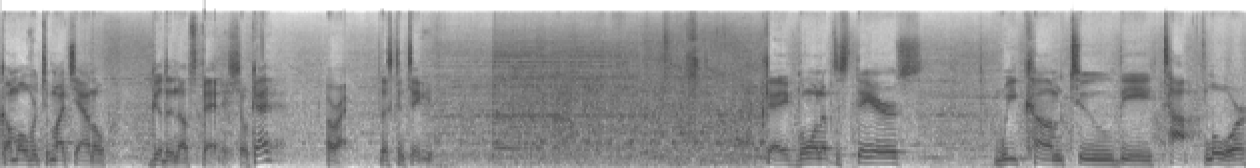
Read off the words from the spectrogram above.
Come over to my channel, Good Enough Spanish, okay? All right, let's continue. Okay, going up the stairs, we come to the top floor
